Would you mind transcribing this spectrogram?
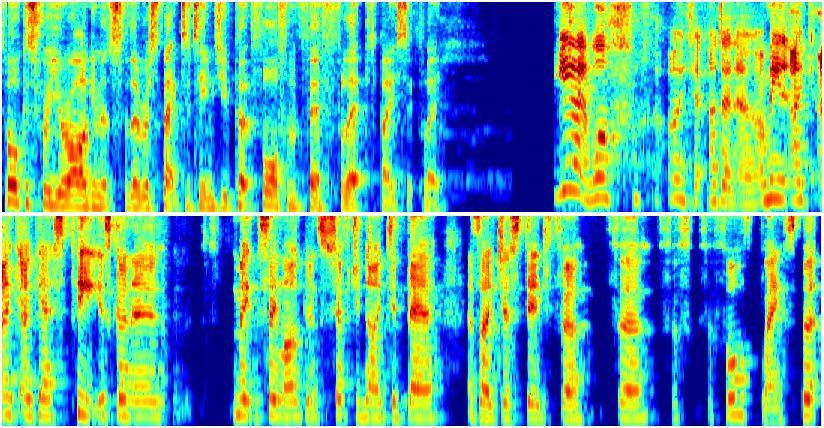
talk us through your arguments for the respective teams. You put fourth and fifth flipped, basically. Yeah, well, I I don't know. I mean, I, I, I guess Pete is going to make the same arguments for Sheffield United there as I just did for, for for for fourth place. But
